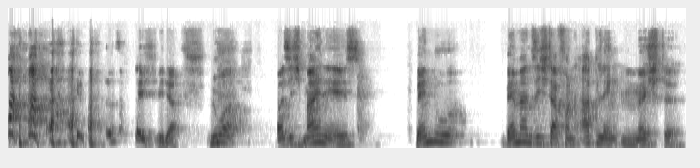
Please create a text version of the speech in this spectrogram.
schlecht wieder. Nur, was ich meine ist, wenn du, wenn man sich davon ablenken möchte,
